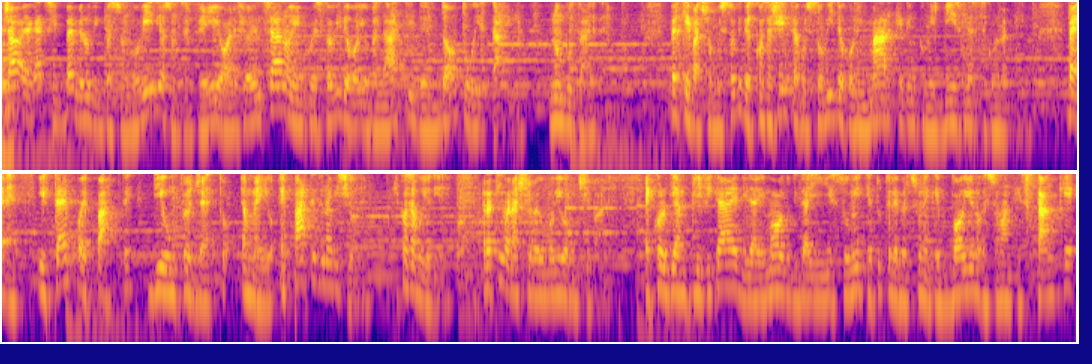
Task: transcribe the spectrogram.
Ciao ragazzi, benvenuti in questo nuovo video, sono sempre io Ale Fiorenzano e in questo video voglio parlarti del don't waste time, non buttare tempo. Perché faccio questo video e cosa c'entra questo video con il marketing, con il business, con l'attivo? Bene, il tempo è parte di un progetto, o meglio, è parte di una visione. Cosa voglio dire? L'adattiva nasce per un motivo principale, è quello di amplificare, di dare modo, di dare gli strumenti a tutte le persone che vogliono, che sono anche stanche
